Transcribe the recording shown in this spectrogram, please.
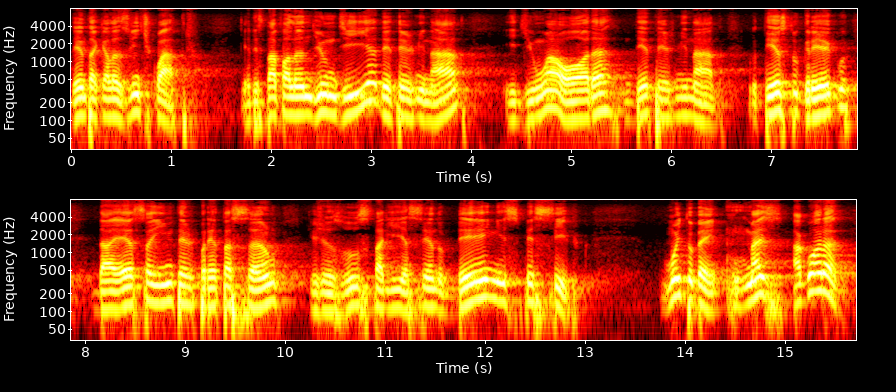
dentro daquelas 24. Ele está falando de um dia determinado e de uma hora determinada. O texto grego dá essa interpretação que Jesus estaria sendo bem específico. Muito bem, mas agora,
